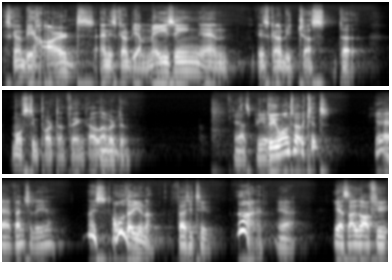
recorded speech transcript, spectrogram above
It's going to be hard and it's going to be amazing and it's going to be just the most important thing I'll ever do. Yeah, it's beautiful. Do you want to have kids? yeah, eventually, yeah. Nice. How old are you now? 32. All right. Yeah. Yes, I got a few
